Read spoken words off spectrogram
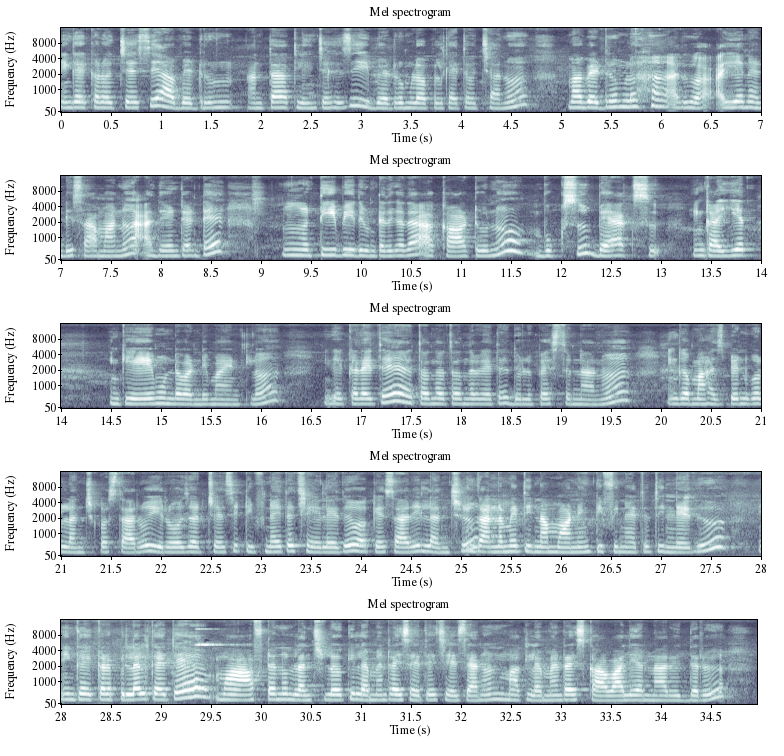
ఇంకా ఇక్కడ వచ్చేసి ఆ బెడ్రూమ్ అంతా క్లీన్ చేసేసి ఈ బెడ్రూమ్ లోపలికి అయితే వచ్చాను. మా బెడ్రూమ్లో అది అయ్యానండి సామాను. అదేంటంటే మ్, టీవీది ఉంటుంది కదా ఆ కార్టూను బుక్స్ బ్యాగ్స్ ఇంకా అయ్యే ఇంకేం ఉండవండి మా ఇంట్లో. ఇంకా ఇక్కడైతే తొందర తొందరగా అయితే దులిపేస్తున్నాను ఇంకా మా హస్బెండ్ కూడా లంచ్కి వస్తారు. ఈరోజు వచ్చేసి టిఫిన్ అయితే చేయలేదు. ఒకేసారి లంచ్. ఇంకా అన్నమే తిన్నాం. మార్నింగ్ టిఫిన్ అయితే తినలేదు. ఇంకా ఇక్కడ పిల్లలకైతే మా ఆఫ్టర్నూన్ లంచ్లోకి లెమన్ రైస్ అయితే చేశాను. మాకు లెమన్ రైస్ కావాలి అన్నారు ఇద్దరు.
